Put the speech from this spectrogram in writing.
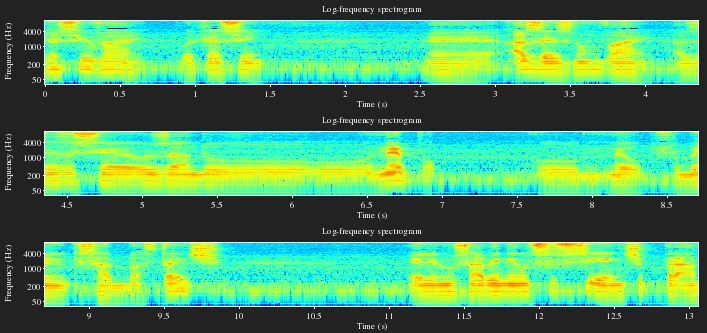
e assim vai, porque assim é, às vezes não vai. Às vezes você usando o, o Nepo, o meu sobrinho que sabe bastante, ele não sabe nem o suficiente para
